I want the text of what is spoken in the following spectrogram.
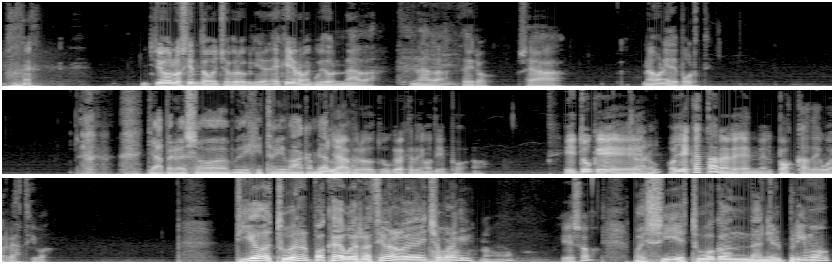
yo lo siento mucho, pero cliente, es que yo no me cuido nada, nada, cero. O sea, no hago ni deporte. Ya, pero eso me dijiste que iba a cambiarlo, Ya, ¿no? pero ¿tú crees que tengo tiempo? No. ¿Y tú qué? Claro. Oye, es que estás en el, en el podcast de Web Reactiva. Tío, estuve en el podcast de Web Reactiva, ¿no lo había dicho No, por aquí? No. ¿Y eso? Pues sí, estuvo con Daniel Primo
